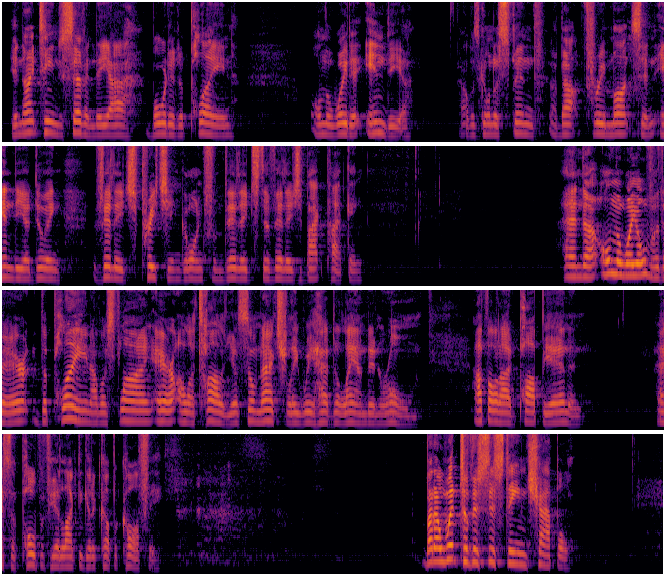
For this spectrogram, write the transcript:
In 1970, I boarded a plane on the way to India. I was going to spend about three months in India doing village preaching, going from village to village backpacking. And uh, on the way over there, the plane, I was flying Air Alitalia, so naturally we had to land in Rome. I thought I'd pop in and ask the Pope if he'd like to get a cup of coffee. but I went to the Sistine Chapel.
